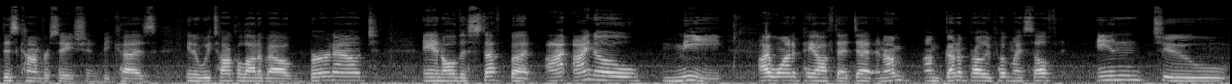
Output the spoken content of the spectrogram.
this conversation because you know we talk a lot about burnout and all this stuff, but I, I know me. I want to pay off that debt, and I'm I'm gonna probably put myself into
